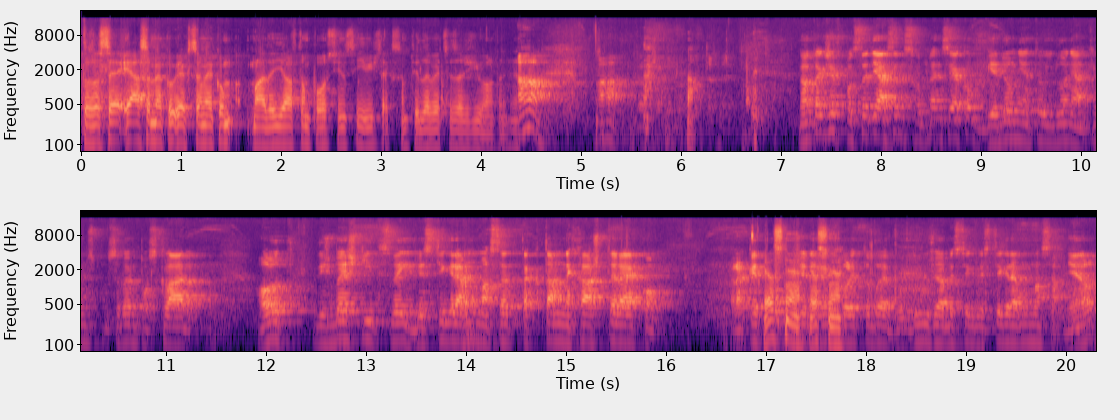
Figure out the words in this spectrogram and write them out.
To zase, já jsem jako, jak jsem jako mladý dělal v tom pohostinství, víš, tak jsem tyhle věci zažíval. Takže. Aha, aha, dobře. No. No takže v podstatě já jsem schopen si jako vědomě to jídlo nějakým způsobem poskládat. Hold, když budeš chtít svých 200 gramů masa, tak tam necháš teda jako raketu, Jasně, že nevím, jasně. kolik to bude bodů, že abys těch 200 gramů masa měl.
